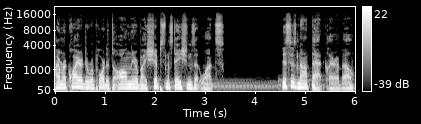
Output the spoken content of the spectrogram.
I'm required to report it to all nearby ships and stations at once. This is not that, Clarabelle.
